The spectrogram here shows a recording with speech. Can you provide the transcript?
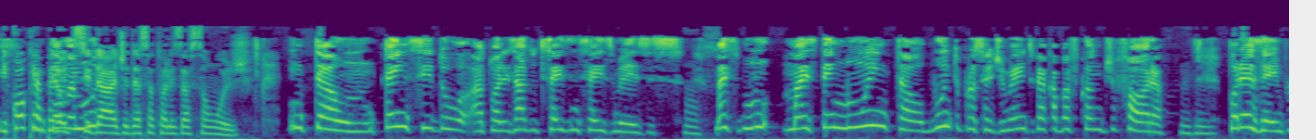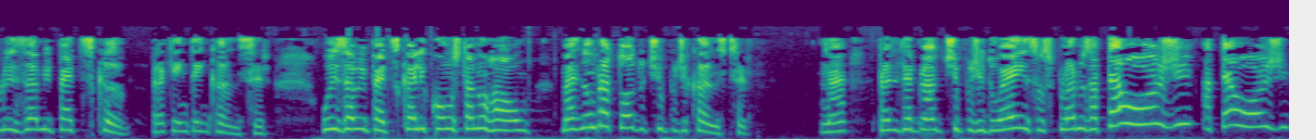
E qual que é a então, periodicidade é muito... dessa atualização hoje? Então, tem sido atualizado de seis em seis meses. Mas, mas tem muita, muito procedimento que acaba ficando de fora. Uhum. Por exemplo, o exame PET scan, para quem tem câncer. O exame PET scan ele consta no rol, mas não para todo tipo de câncer né? Para determinado tipo de doença, os planos até hoje, até hoje,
